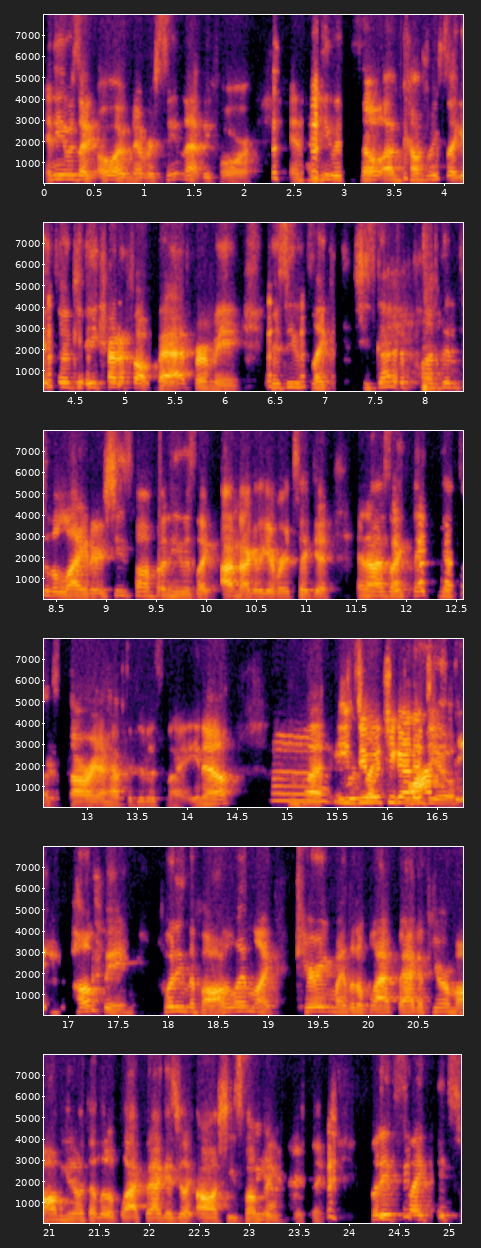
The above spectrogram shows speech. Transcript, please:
And he was like, Oh, I've never seen that before. And then he was so uncomfortable. He's like, It's okay. He kind of felt bad for me because he was like, She's got it plugged into the lighter. She's pumping. He was like, I'm not gonna give her a ticket. And I was like, Thank you. I was like, Sorry, I have to do this night, you know? But ah, you do like what you gotta do. Pumping, putting the bottle in, like carrying my little black bag. If you're a mom, you know what that little black bag is. You're like, oh, she's oh, pumping. Yeah but it's like it's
